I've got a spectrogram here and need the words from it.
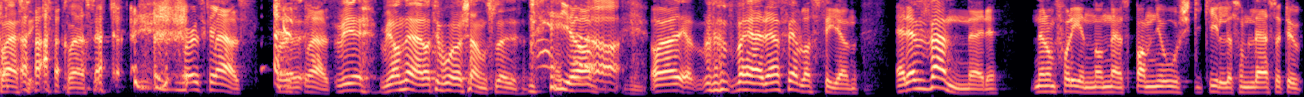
Classic, classic. First class. First class. Vi, vi har nära till våra känslor. ja. Och jag, vad är det för jävla scen? Är det vänner? När de får in någon spanjorsk kille som läser typ,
